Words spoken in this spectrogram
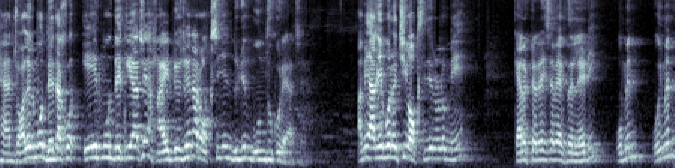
হ্যাঁ জলের মধ্যে দেখো এর মধ্যে কি আছে? হাইড্রোজেন আর অক্সিজেন দুজন বন্ধু করে আছে। আমি আগে বলেছি অক্সিজেন হলো মেয়ে। ক্যারেক্টার হিসাবে একটা লেডি ওমেন উইমেন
